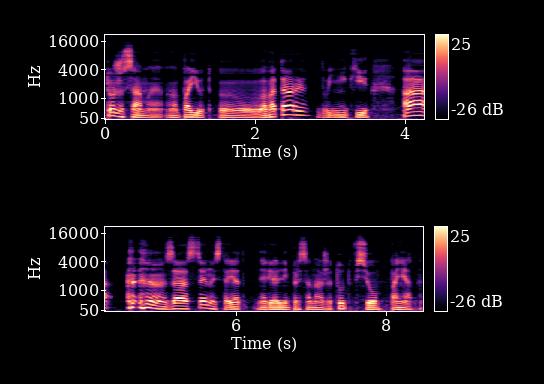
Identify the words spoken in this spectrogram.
То же самое э, поют э, аватары, двойники, а за сценой стоят реальные персонажи. Тут все понятно.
